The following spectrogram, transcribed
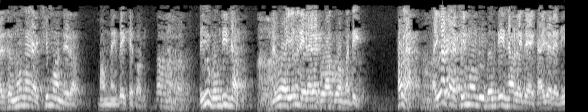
လည်းသုံးလုံးကချီးမွမ်းနေတော့မောင်နိုင်သိခဲ့သွားပြီမှန်ပါအယူဘုံတိမြောက် ငါကယူနေတယ်ကိုကကိုကမသိဟုတ်လားအရက်ကခင်းမွန်ပြီးဘုံတိမြောက်လိုက်တဲ့အခါကျတော့ဒီ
